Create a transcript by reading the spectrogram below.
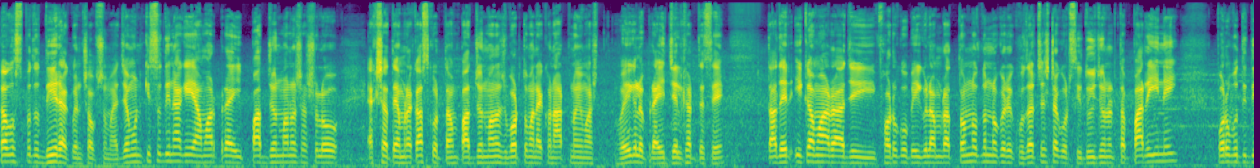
কাগজপত্র দিয়ে রাখবেন সব সময়। যেমন কিছুদিন আগে আমার প্রায় পাঁচজন মানুষ আসলে, একসাথে আমরা কাজ করতাম। পাঁচজন মানুষ বর্তমানে এখন আট, নয় মাস হয়ে গেল, প্রায় জেল খাটতেছে। তাদের ইকামারা, যেই ফটোকপি এইগুলো আমরা তন্ন তন্ন করে খোঁজার চেষ্টা করছি, দুইজনের তা পারেই নেই। পরবর্তীতে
